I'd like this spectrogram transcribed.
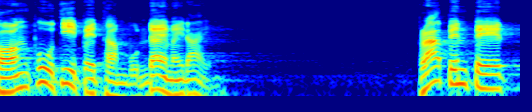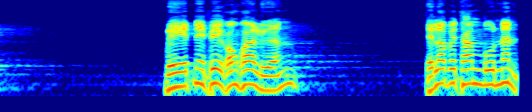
ของผู้ที่ไปทำบุญได้ไม่ได้ พระเป็นเปรตเปรตในเพศของพระเหลือง แต่เราไปทำบุญนั่น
